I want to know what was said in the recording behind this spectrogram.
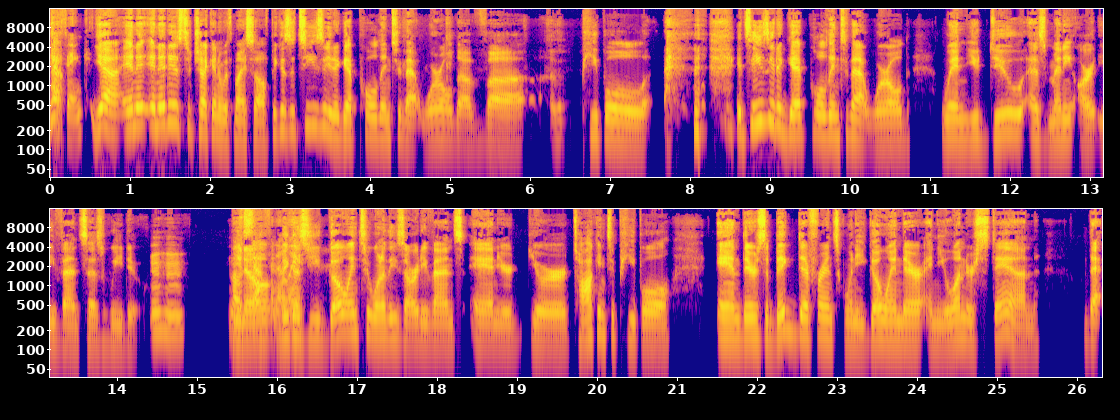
I think. yeah, and it, and it is to check in with myself because it's easy to get pulled into that world of uh people it's easy to get pulled into that world when you do as many art events as we do. Mm-hmm. Most you know definitely. because you go into one of these art events and you're you're talking to people and there's a big difference when you go in there and you understand that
